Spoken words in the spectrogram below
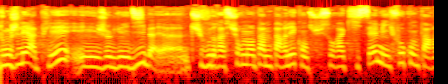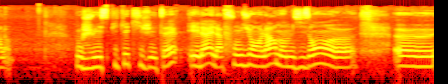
Donc je l'ai appelé et je lui ai dit, bah, euh, tu voudras sûrement pas me parler quand tu sauras qui c'est, mais il faut qu'on parle. Donc je lui ai expliqué qui j'étais. Et là, elle a fondu en larmes en me disant, euh, euh,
